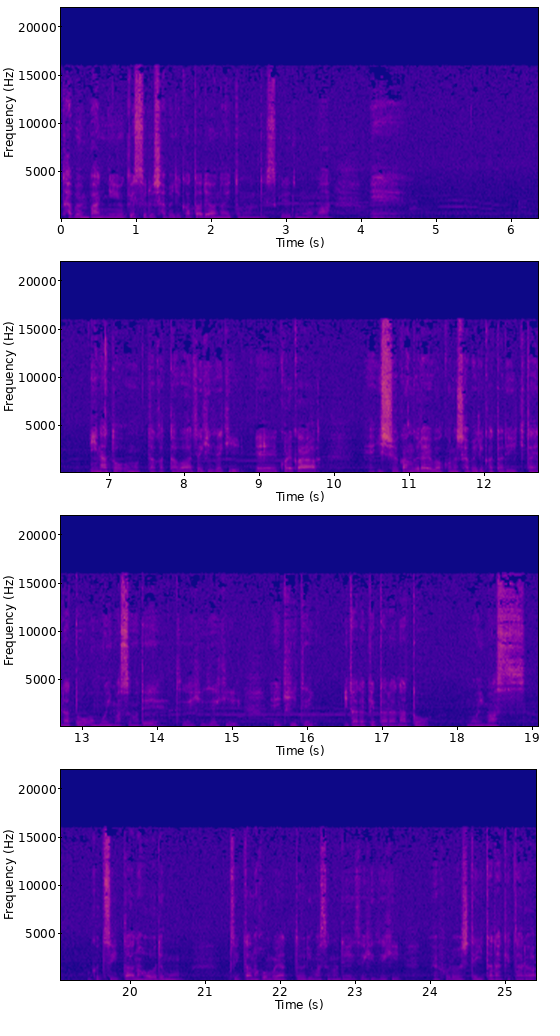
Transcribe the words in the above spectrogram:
多分万人受けする喋り方ではないと思うんですけれどもまあえー、いいなと思った方はぜひぜひ、えー、これから1週間ぐらいはこの喋り方でいきたいなと思いますのでぜひぜひ、え聞いていただけたらなと思います。僕 Twitter の方でも Twitter の方もやっておりますのでぜひぜひフォローしていただけたら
